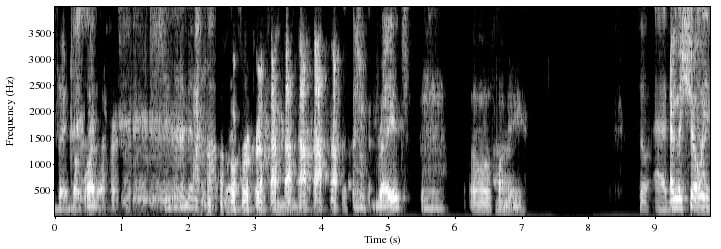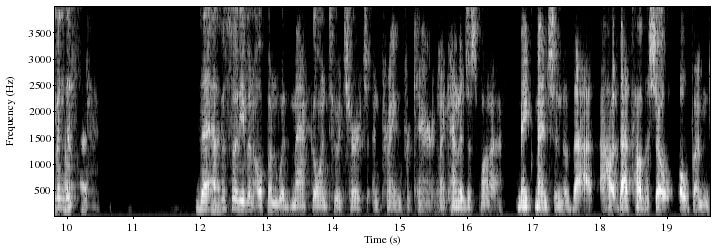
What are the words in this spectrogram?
say, but whatever. She would have been topless. with whipped cream. right? Oh, funny. Um, So Abby, And the show even this- her- The Uh, episode even opened with Mac going to a church and praying for Karen. I kind of just want to make mention of that. How, that's how the show opened,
